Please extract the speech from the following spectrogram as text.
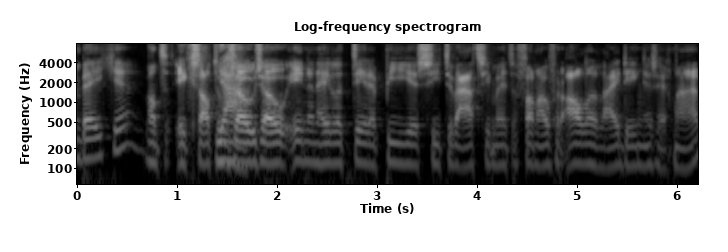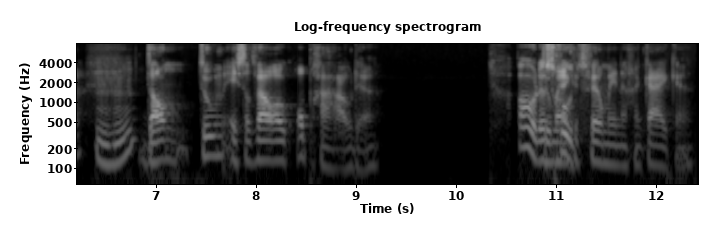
een beetje, want ik zat toen Ja. sowieso in een hele therapie-situatie met van over allerlei dingen, zeg maar. Mhm. Dan toen is dat wel ook opgehouden. Oh, dat toen is ben ik goed. het veel minder gaan kijken.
